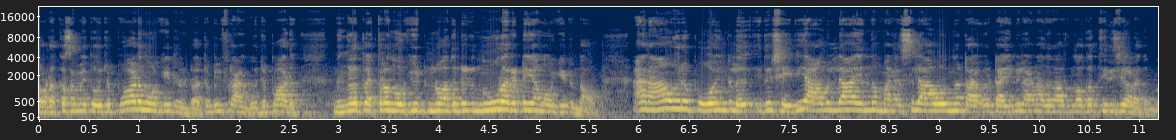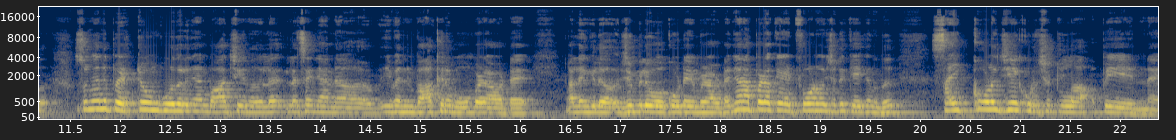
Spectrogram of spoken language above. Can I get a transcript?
തുടക്ക സമയത്ത് ഒരുപാട് നോക്കിയിട്ടുണ്ടോ ടു ബി ഫ്രാങ്ക് ഒരുപാട്. നിങ്ങളിപ്പോൾ എത്ര നോക്കിയിട്ടുണ്ടോ? അതിന്റെ ഒരു നൂറരട്ടി ഞാൻ നോക്കിയിട്ടുണ്ടാവും. ആൻഡ് ആ ഒരു പോയിന്റിൽ ഇത് ശരിയാവില്ല എന്ന് മനസ്സിലാവുന്ന ടൈമിലാണ് അതിനകത്തുനിന്നൊക്കെ തിരിച്ചു കിടക്കുന്നത്. സോ ഞാനിപ്പോൾ ഏറ്റവും കൂടുതൽ ഞാൻ വാച്ച് ചെയ്യുന്നത് ലെറ്റ്സ് ഞാൻ ഈവൻ വാക്കിന് പോകുമ്പോഴാവട്ടെ അല്ലെങ്കിൽ ജിമ്മിൽ വർക്കൗട്ട് ചെയ്യുമ്പോഴാവട്ടെ ഞാൻ അപ്പോഴൊക്കെ ഹെഡ്ഫോൺ വെച്ചിട്ട് കേൾക്കുന്നത് സൈക്കോളജിയെ കുറിച്ചിട്ടുള്ള പിന്നെ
